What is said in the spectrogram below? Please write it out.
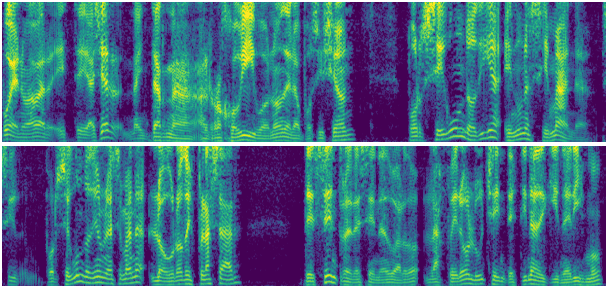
Bueno, a ver, este, ayer la interna al rojo vivo, ¿no? De la oposición, por segundo día en una semana, es decir, por segundo día en una semana logró desplazar del centro de la escena, Eduardo, la feroz lucha intestina del kirchnerismo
